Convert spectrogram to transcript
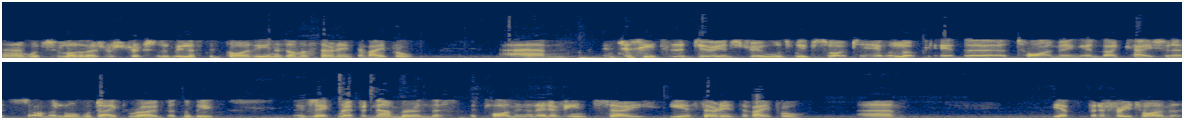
um, which a lot of those restrictions will be lifted by then, is on the 13th of April. Um, and just head to the Dairy Industry Awards website to have a look at the timing and location. It's on the Longville Dacre Road, but there'll be an exact rapid number and the, the timing of that event. So, yeah, 13th of April. Um, yep, bit of free time at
